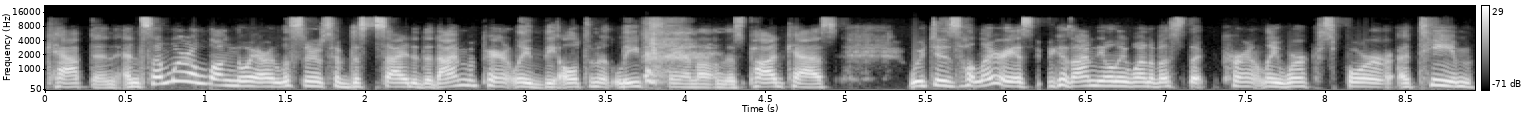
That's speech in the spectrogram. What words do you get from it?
captain. And somewhere along the way, our listeners have decided that I'm apparently the ultimate Leafs fan on this podcast, which is hilarious because I'm the only one of us that currently works for a team.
